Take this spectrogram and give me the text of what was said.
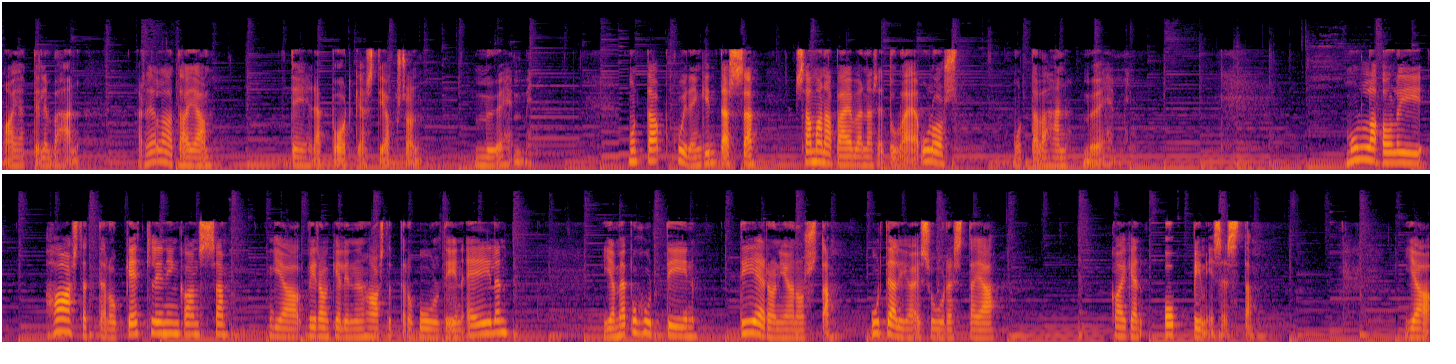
ajattelin vähän relata ja tehdä podcast-jakson myöhemmin. Mutta kuitenkin tässä samana päivänä se tulee ulos, mutta vähän myöhemmin. Mulla oli haastattelu Ketlinin kanssa ja vironkielinen haastattelu kuultiin eilen. Ja me puhuttiin tiedonjanosta, uteliaisuudesta ja kaiken oppimisesta. Ja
